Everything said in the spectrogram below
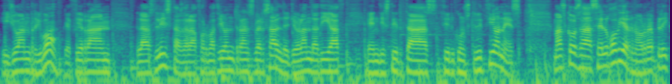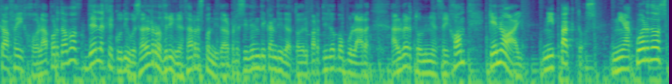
y Joan Ribó, que cierran las listas de la formación transversal de Yolanda Díaz en distintas circunscripciones. Más cosas, el gobierno replica a Feijo. La portavoz del Ejecutivo, Isabel Rodríguez, ha respondido al presidente y candidato del Partido Popular, Alberto Núñez Feijo, que no hay ni pactos, ni acuerdos,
